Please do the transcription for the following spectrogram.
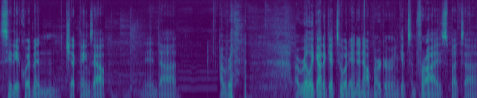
see the equipment and check things out. And uh, I really, I really got to get to an In-N-Out Burger and get some fries, but uh,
